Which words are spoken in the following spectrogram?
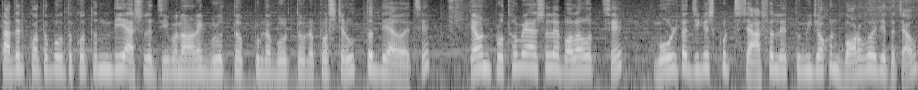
তাদের কথোপকথন দিয়ে আসলে জীবনে অনেক গুরুত্বপূর্ণ গুরুত্বপূর্ণ প্রশ্নের উত্তর দেওয়া হয়েছে। যেমন প্রথমে আসলে বলা হচ্ছে, মোলটা জিজ্ঞেস করছে যে, আসলে তুমি যখন বড় হয়ে যেতে চাও,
